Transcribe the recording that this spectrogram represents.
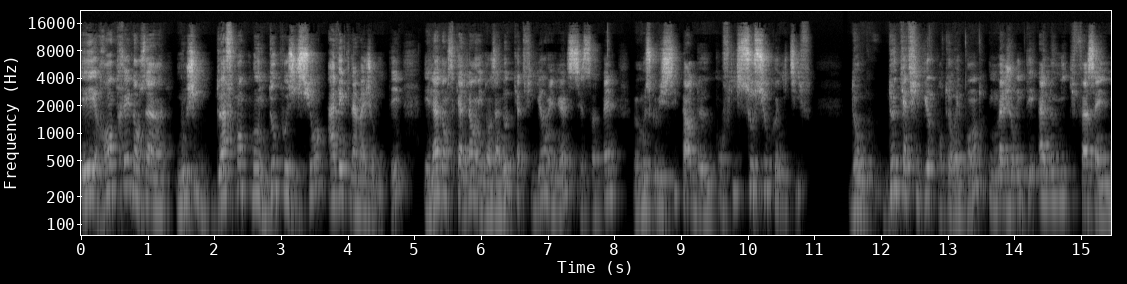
et rentrer dans un logique d'affrontement et d'opposition avec la majorité. Et là, dans ce cas-là, on est dans un autre cas de figure, Emmanuel, ça s'appelle, euh, Moscovici parle de conflit socio-cognitif. Donc, deux cas de figure pour te répondre. Une majorité anomique face à une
